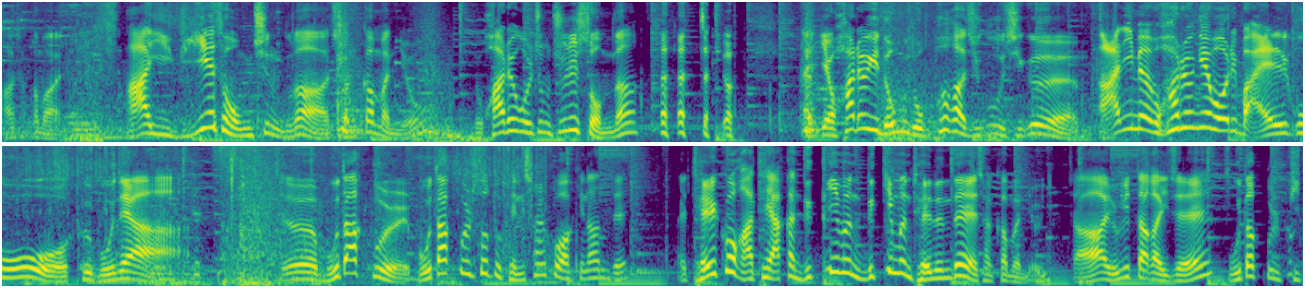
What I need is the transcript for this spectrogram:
아 잠깐만. 아 이 위에서 멈추는구나. 잠깐만요. 화력을 좀 줄일 수 없나? 잠깐 아, 이게 화력이 너무 높아가지고 지금. 아니면 화룡의 머리 말고 그 뭐냐. 저 모닥불. 모닥불 써도 괜찮을 것 같긴 한데. 될 것 같아. 약간 느낌은 느낌은 되는데. 잠깐만요. 자 여기다가 이제 모닥불 빛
